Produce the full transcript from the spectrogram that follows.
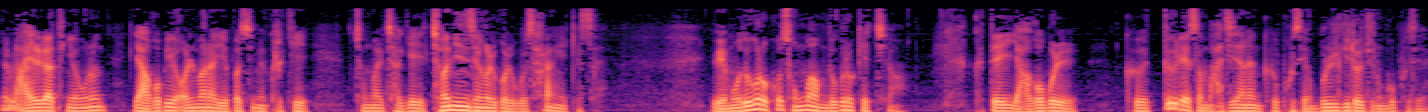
라헬 같은 경우는 야곱이 얼마나 예뻤으면 그렇게 정말 자기의 전 인생을 걸고 사랑했겠어요. 외모도 그렇고 속마음도 그렇겠죠. 그때 야곱을 그 뜰에서 맞이하는 그 보세요. 물 길어주는 거 보세요.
